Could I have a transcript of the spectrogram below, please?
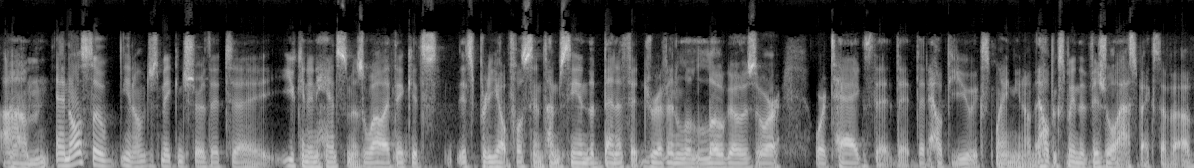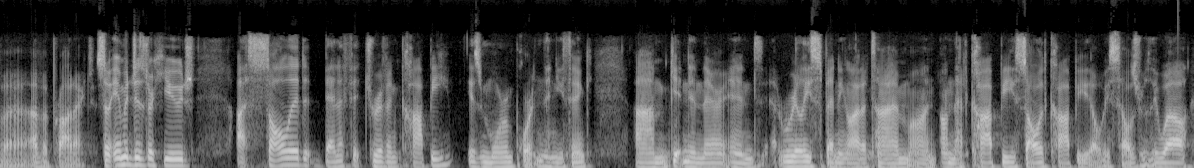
Um, and also, you know, just making sure that uh, you can enhance them as well. I think it's it's pretty helpful sometimes seeing the benefit driven little logos or or tags that, that that help you explain. You know, that help explain the visual aspects of a, of a, of a product. So images are huge. A solid benefit driven copy is more important than you think. Um, getting in there and really spending a lot of time on on that copy. Solid copy always sells really well.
